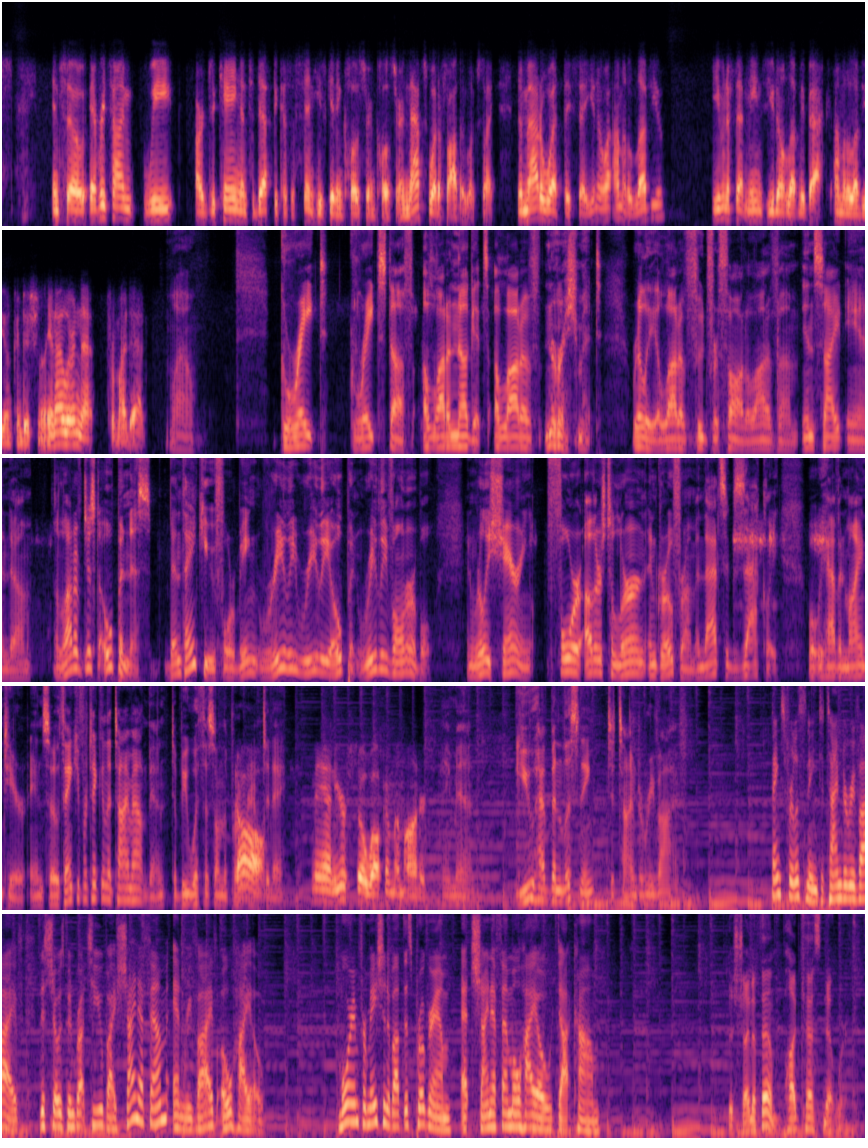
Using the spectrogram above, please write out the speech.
And so every time we are decaying unto death because of sin, he's getting closer and closer. And that's what a father looks like. No matter what, they say, you know what, I'm going to love you even if that means you don't love me back. I'm going to love you unconditionally. And I learned that from my dad. Wow. Great, great stuff. A lot of nuggets, a lot of nourishment, really, a lot of food for thought, a lot of um, insight, and um, a lot of just openness. Ben, thank you for being really, really open, really vulnerable, and really sharing for others to learn and grow from. And that's exactly what we have in mind here. And so thank you for taking the time out, Ben, to be with us on the program Oh. today. Man, you're so welcome. I'm honored. Amen. You have been listening to Time to Revive. Thanks for listening to Time to Revive. This show has been brought to you by Shine FM and Revive Ohio. More information about this program at shinefmohio.com. The Shine FM Podcast Network.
